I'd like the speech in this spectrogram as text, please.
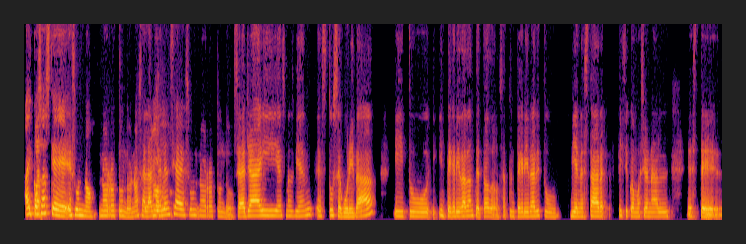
Hay cosas que es un no, no rotundo, ¿no? O sea, la violencia es un no rotundo. O sea, ya ahí es más bien, es tu seguridad y tu integridad ante todo. O sea, tu integridad y tu bienestar físico, emocional, este,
